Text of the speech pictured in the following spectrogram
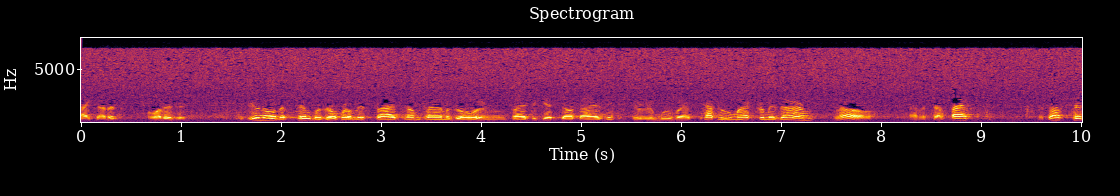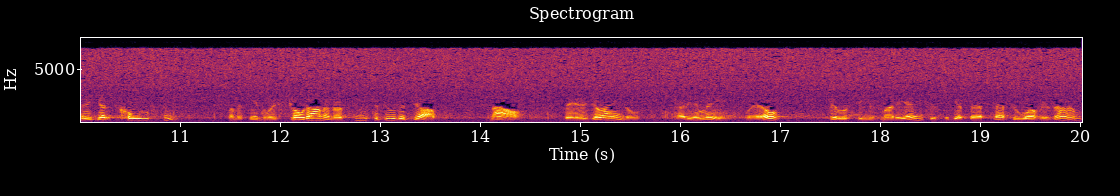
I got it. What is it? Did you know that Phil was over on this side some time ago and tried to get Doc Isaacs to remove a tattoo mark from his arm? No. And it's a fact. The doc said he'd get cold feet when it came to his showdown and refused to do the job. Now, there's your angle. How do you mean? Well, Phil seems mighty anxious to get that tattoo off his arm.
